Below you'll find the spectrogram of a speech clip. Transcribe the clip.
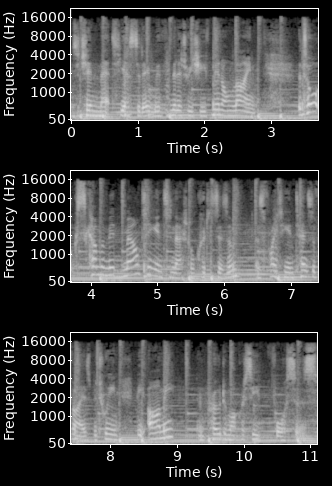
Mr. Qin met yesterday with military chief Min Aung Hlaing. The talks come amid mounting international criticism as fighting intensifies between the army and pro democracy forces.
